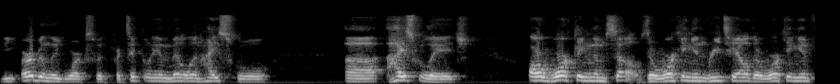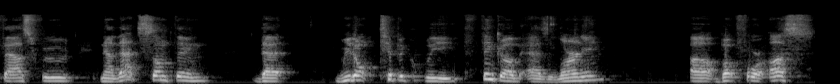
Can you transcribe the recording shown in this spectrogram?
the Urban League works with, particularly in middle and high school, uh, high school age, are working themselves. They're working in retail, they're working in fast food. Now, that's something that we don't typically think of as learning, uh, but for us,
